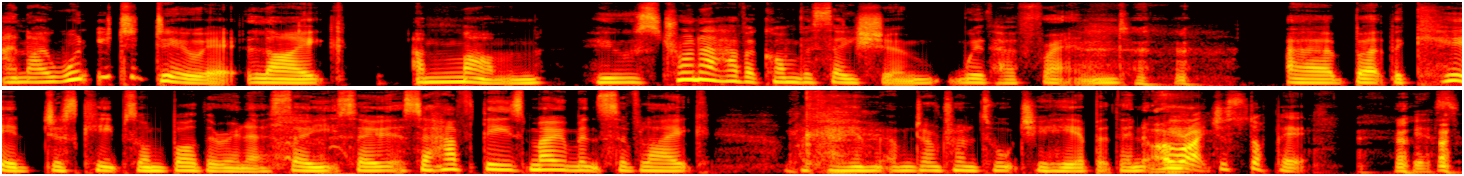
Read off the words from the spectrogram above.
And I want you to do it like a mum who's trying to have a conversation with her friend uh, but the kid just keeps on bothering her. So so so have these moments of like, okay, I'm, I'm, I'm trying to talk to you here, but then all right, just stop it. yes.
